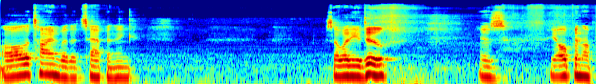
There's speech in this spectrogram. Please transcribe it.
all the time but it's happening so what you do is you open up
